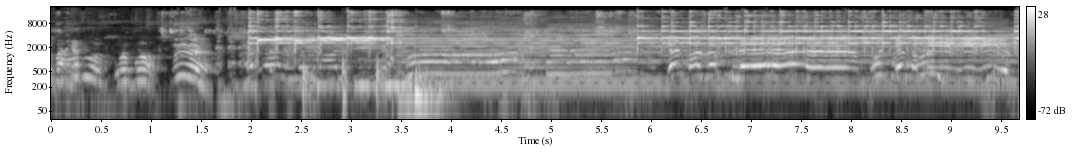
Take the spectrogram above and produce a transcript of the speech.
பாருங்க. போ போ. என் தம்பி, என்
